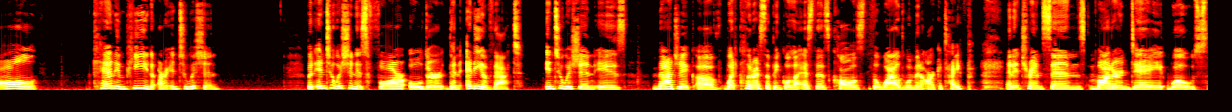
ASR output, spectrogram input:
all can impede our intuition but intuition is far older than any of that. Intuition is magic of what Clarissa Pinkola Estes calls the wild woman archetype, and it transcends modern day woes.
